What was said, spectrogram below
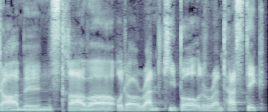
Garmin, Strava oder Runkeeper oder Runtastic.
